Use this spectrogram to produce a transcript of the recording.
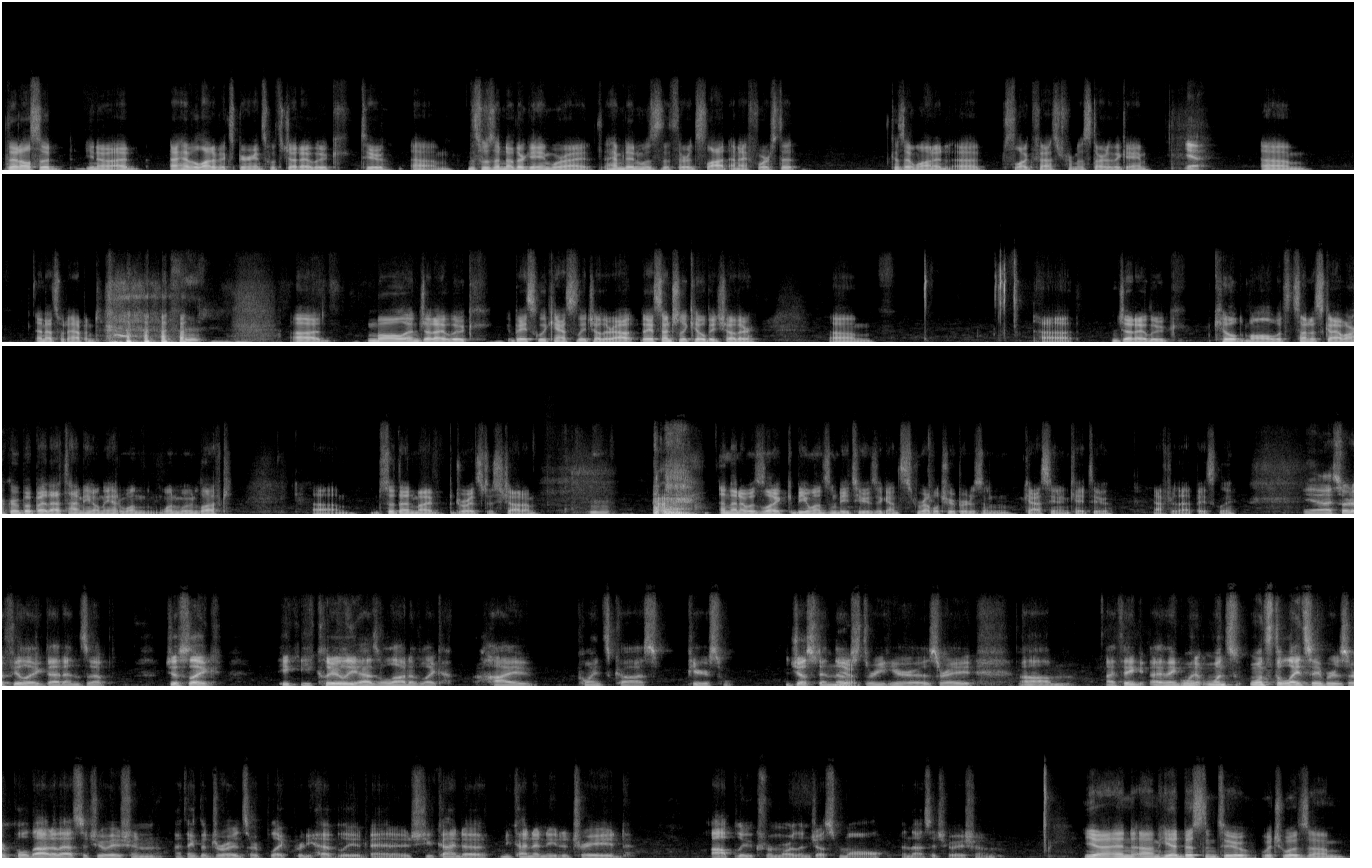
that also, you know, I I have a lot of experience with Jedi Luke too. Um, this was another game where I hemmed in was the third slot and I forced it because I wanted a slugfest from the start of the game. Yeah. Um, and that's what happened. uh, Maul and Jedi Luke basically canceled each other out. They essentially killed each other. Um, uh, Jedi Luke killed Maul with Son of Skywalker, but by that time he only had one one wound left. Um, so then my droids just shot him. Mhm. and then it was like B1s and B2s against Rebel Troopers and Cassian and K2 after that, basically. Yeah, I sort of feel like that ends up just like he, he clearly has a lot of like high points cost Pierce just in those Yeah. three heroes, right? Um I think I think when once once the lightsabers are pulled out of that situation, I think the droids are like pretty heavily advantaged. You kind of you kind of need to trade Op Luke for more than just Maul in that situation. Yeah, and um, he had Bistan too, which was um,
